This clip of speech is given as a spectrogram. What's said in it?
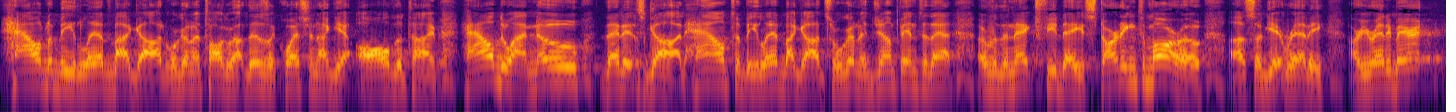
how to be led by God. We're going to talk about this is a question I get all the time. How do I know that it's God? How to be led by God. So we're going to jump into that over the next few days, starting tomorrow. Uh, so get ready. Are you ready, Barrett?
